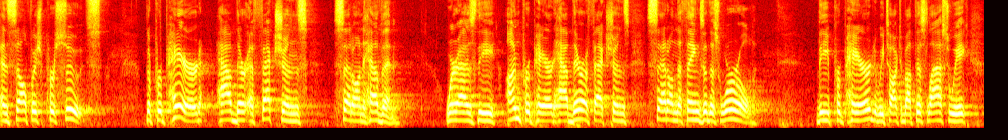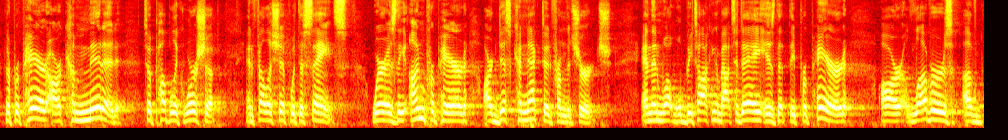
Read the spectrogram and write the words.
and selfish pursuits. The prepared have their affections set on heaven, whereas the unprepared have their affections set on the things of this world. The prepared, we talked about this last week, the prepared are committed to public worship and fellowship with the saints whereas the unprepared are disconnected from the church. And then what we'll be talking about today is that the prepared are lovers of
